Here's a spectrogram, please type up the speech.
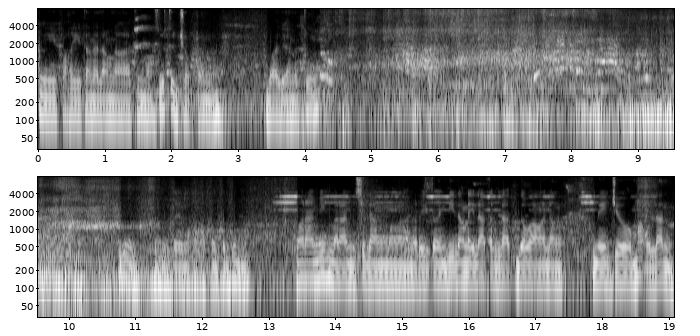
Ipakita na lang natin, oh. So, ito Japan, oh. Bali, ano to, ano tayo makakapunta dun, no? Marami, marami silang mga ano rito. Hindi lang nailatag lahat gawa nga ng medyo maulan.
